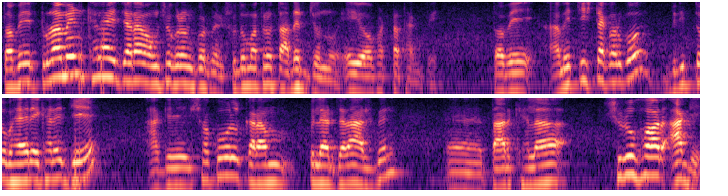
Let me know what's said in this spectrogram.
তবে টুর্নামেন্ট খেলায় যারা অংশগ্রহণ করবেন, শুধুমাত্র তাদের জন্য এই অফারটা থাকবে। তবে আমি চেষ্টা করব দীপ্ত ভাইয়ের এখানে যে আগে সকল কারাম প্লেয়ার যারা আসবেন তার খেলা শুরু হওয়ার আগে,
